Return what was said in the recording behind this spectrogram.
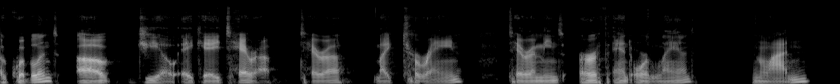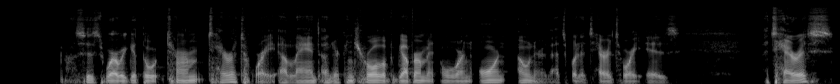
equivalent of geo, aka terra. Terra, like terrain. Terra means earth and or land in Latin. This is where we get the term territory, a land under control of a government or an owner. That's what a territory is. A terrace,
